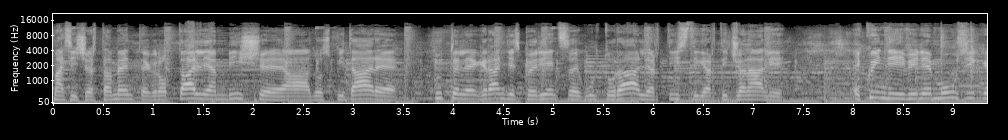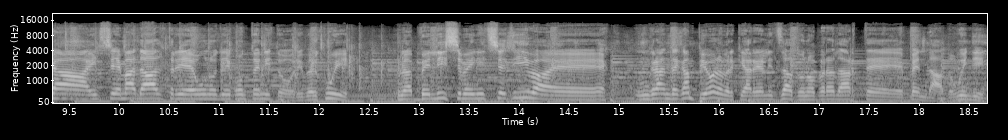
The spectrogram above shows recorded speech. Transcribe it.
Ma sì, certamente Grottaglie ambisce ad ospitare tutte le grandi esperienze culturali, artistiche, artigianali. E quindi vino e musica insieme ad altri è uno dei contenitori, per cui una bellissima iniziativa e un grande campione perché ha realizzato un'opera d'arte ben dato, quindi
